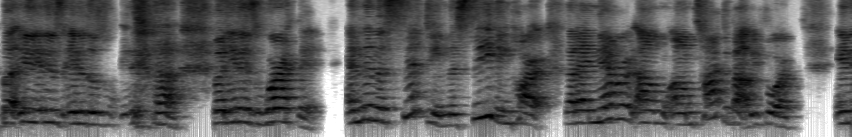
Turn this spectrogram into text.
but it is, it is, but it is worth it. And then the sifting, the seeding part that I never um, um, talked about before. And,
